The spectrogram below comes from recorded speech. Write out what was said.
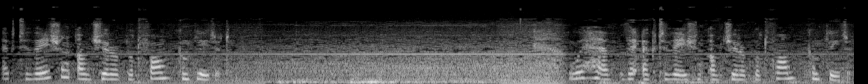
Activation of Gyro platform completed. We have the activation of Gyro platform completed.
